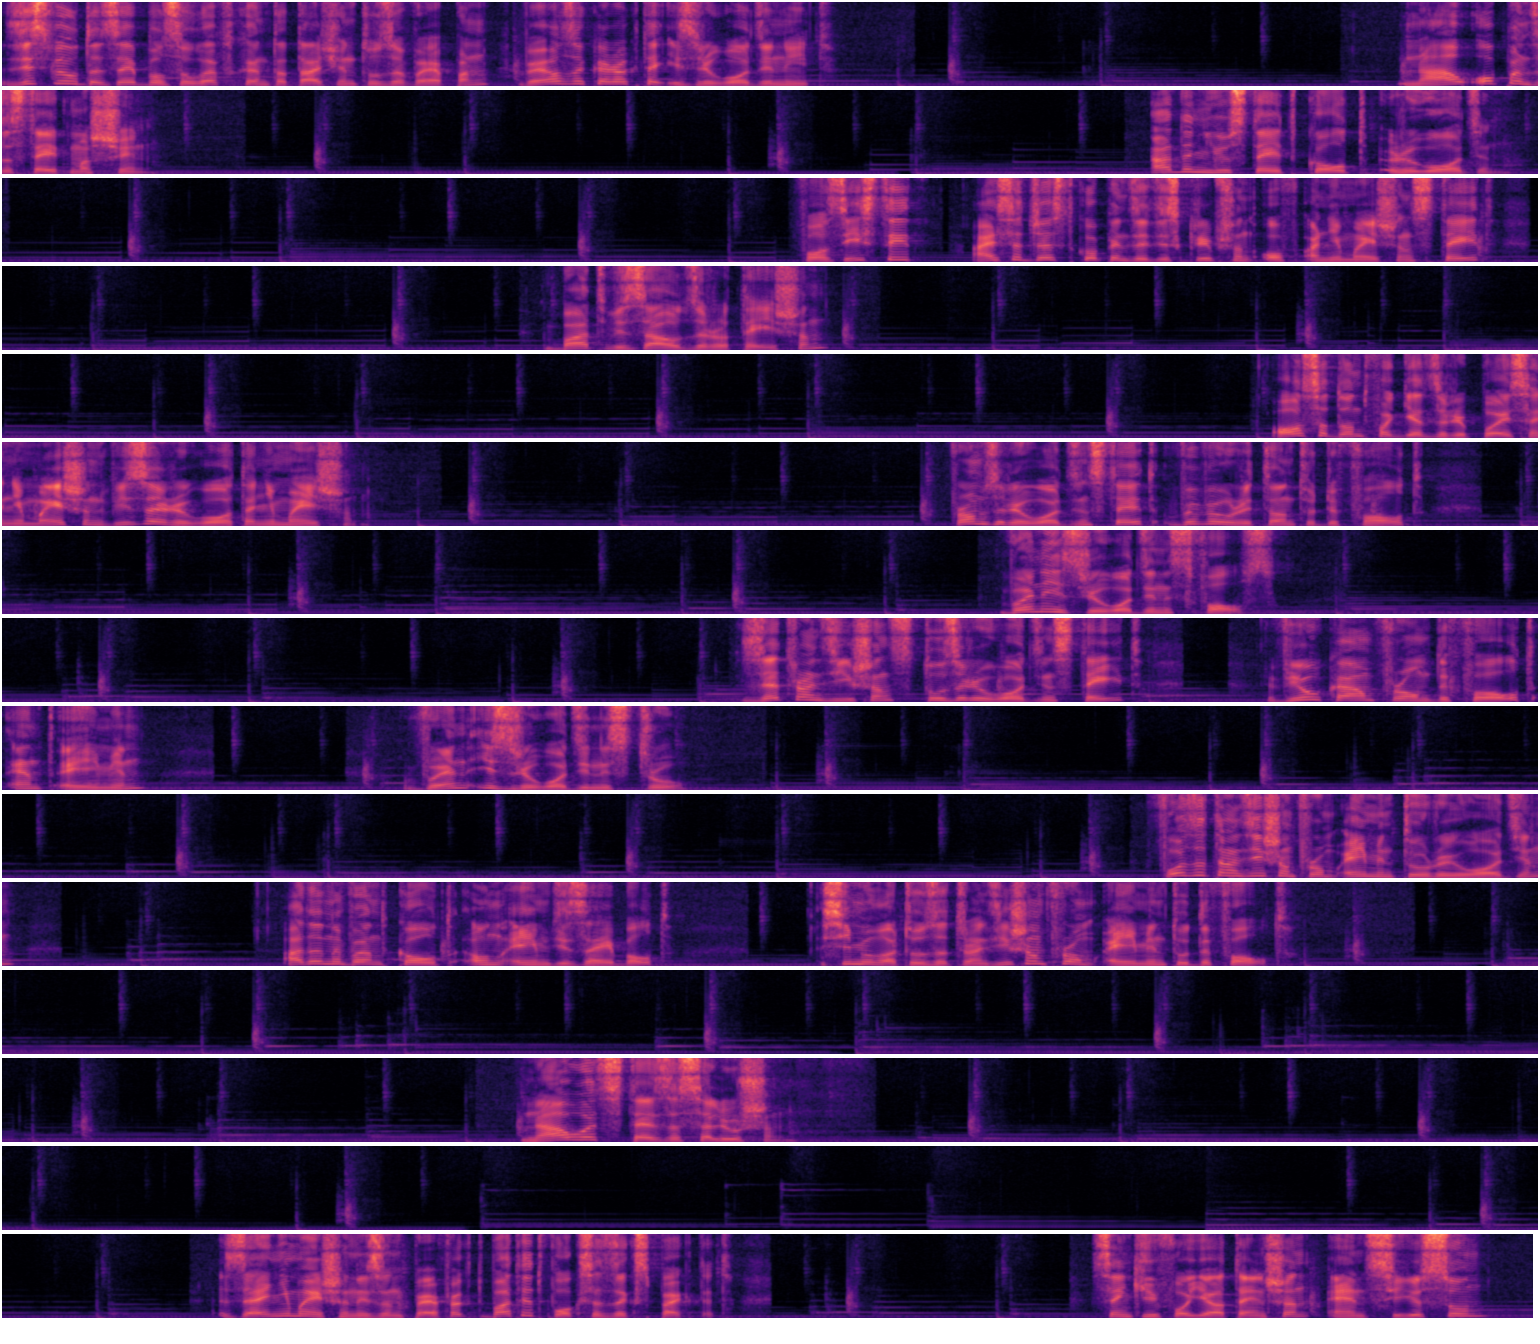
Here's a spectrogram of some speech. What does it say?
This will disable the left hand attaching to the weapon, where the character is reloading it. Now open the state machine. Add a new state called reloading. For this state, I suggest copying the description of animation state, but without the rotation, Also don't forget the replace animation with the reload animation. From the reloading state, we will return to default when is reloading is false. The transitions to the reloading state will come from default and aiming when is reloading is true. For the transition from aiming to reloading, add an event called onAimDisabled, similar to the transition from aiming to default. Now let's test the solution. The animation isn't perfect, but it works as expected. Thank you for your attention and see you soon!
